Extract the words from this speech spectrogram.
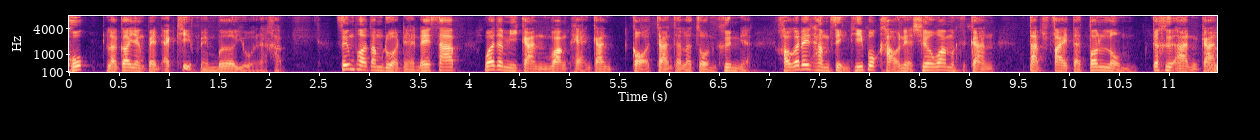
คุก แล้วก็ยังเป็น active member อยู่นะครับ ซึ่งพอตำรวจเนี่ยได้ทราบว่าจะมีการวางแผนการก่อจานจราจรขึ้นเนี่ยเขาก็ได้ทำสิ่งที่พวกเขาเนี่ยเชื่อว่ามันคือการตัดไฟแต่ต้นลมก็คืออ่านการ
